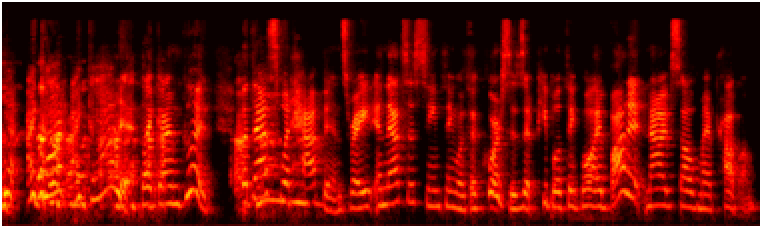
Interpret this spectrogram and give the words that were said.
yeah, I got I got it. Like I'm good. But that's what happens, right? And that's the same thing with a course is that people think, well, I bought it, now I've solved my problem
